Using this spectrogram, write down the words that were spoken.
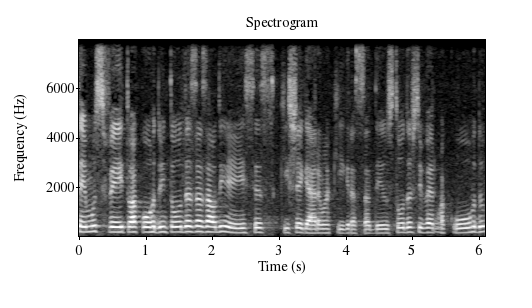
Temos feito acordo em todas as audiências que chegaram aqui, graças a Deus, todas tiveram acordo.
